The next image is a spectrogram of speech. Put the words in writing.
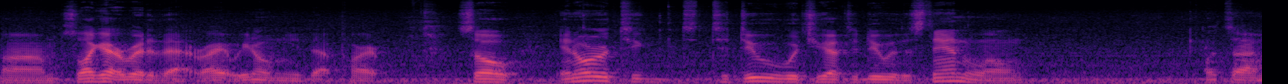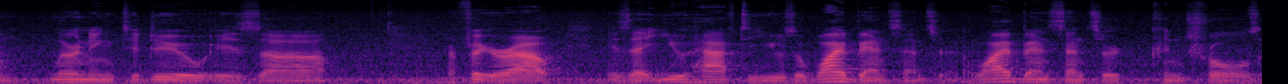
Um, so I got rid of that, right? We don't need that part. So in order to, to do what you have to do with a standalone, what I'm learning to do is, uh, or figure out, is that you have to use a wideband sensor. And A wideband sensor controls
